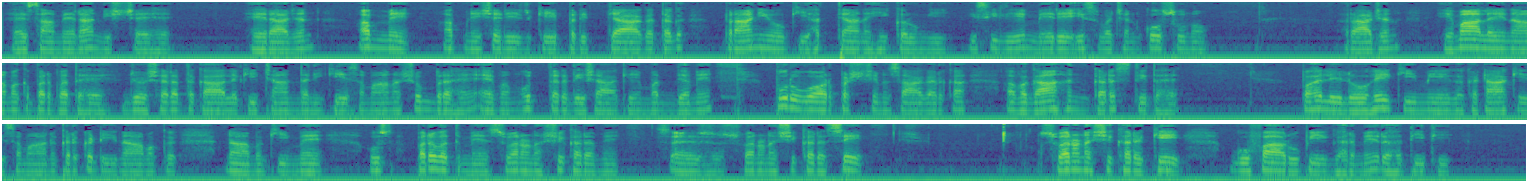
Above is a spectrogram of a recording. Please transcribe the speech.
ऐसा मेरा निश्चय है। हे राजन, अब मैं अपने शरीर के परित्याग तक प्राणियों की हत्या नहीं करूँगी, इसीलिए मेरे इस वचन को सुनो। राजन, हिमालय नामक पर्वत है, जो शरत काल की चांदनी के समान शुभ्र है एवं उत्तर दिशा के मध्य में पूर्व और पश्चिम सागर का अवगाहन कर स्थित है। पहले लोहे की मेघ घटा के समान करकटी नामक नाम की मैं उस पर्वत में स्वर्ण शिखर में, स्वर्ण शिखर से, स्वर्ण शिखर के गुफा रूपी घर में रहती थी।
